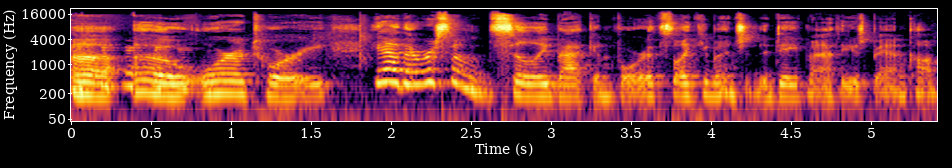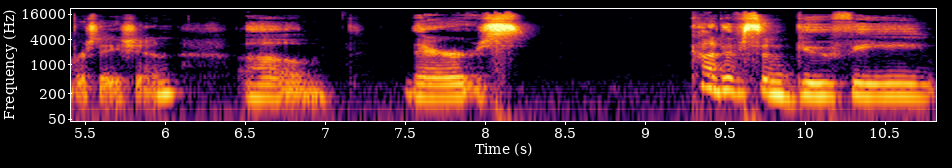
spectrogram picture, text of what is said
Uh, oh, oratory. Yeah, there were some silly back and forths, like you mentioned the Dave Matthews Band conversation. Um, there's kind of some goofy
